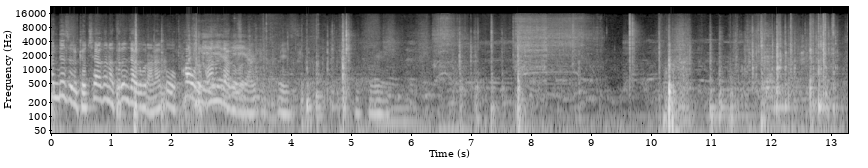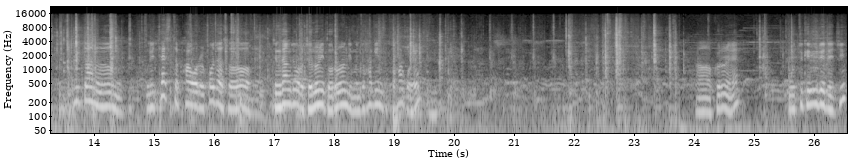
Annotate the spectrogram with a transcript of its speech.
컨덴서를 교체하거나 그런 작업을 안 하고 파워를 까는 작업을 할. 예. 예. 일단은 우리 테스트 파워를 꽂아서 정상적으로 전원이 들어오는지 먼저 확인부터 하고요. 아 그러네. 어떻게 이래 되지?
